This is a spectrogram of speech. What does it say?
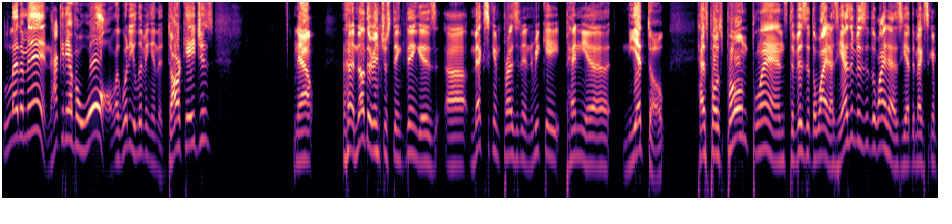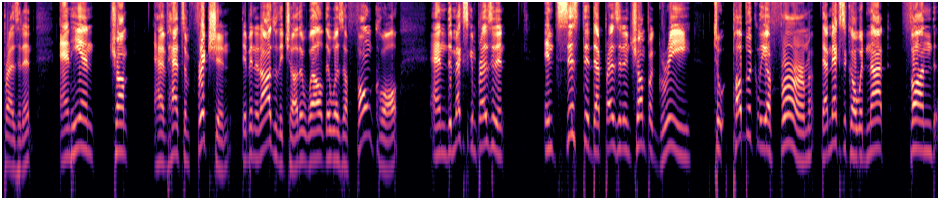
Let them in. How can you have a wall? Like, what are you living in the dark ages? Now, another interesting thing is uh, Mexican President Enrique Peña Nieto has postponed plans to visit the White House. He hasn't visited the White House yet, the Mexican president, and he and Trump have had some friction. They've been at odds with each other. Well, there was a phone call, and the Mexican president insisted that President Trump agree to publicly affirm that Mexico would not fund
